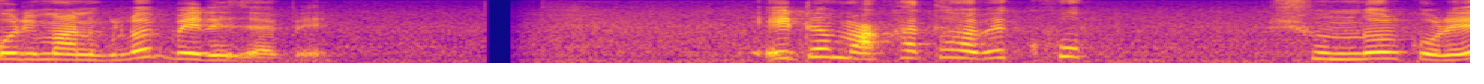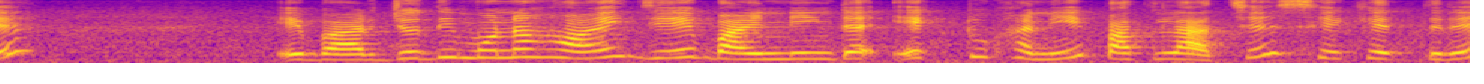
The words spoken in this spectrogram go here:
পরিমাণগুলো বেড়ে যাবে। এটা মাখাতে হবে খুব সুন্দর করে। এবার যদি মনে হয় যে বাইন্ডিংটা একটুখানি পাতলা আছে, সেক্ষেত্রে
